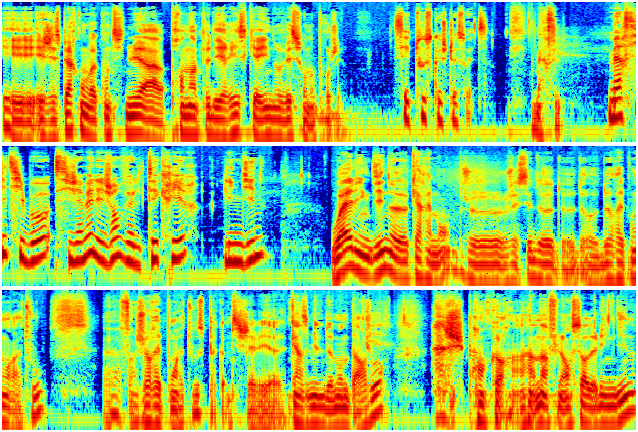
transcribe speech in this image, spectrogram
et, et j'espère qu'on va continuer à prendre un peu des risques et à innover sur nos projets. C'est tout ce que je te souhaite. Merci. Merci Thibaut. Si jamais les gens veulent t'écrire, LinkedIn, Ouais, LinkedIn, euh, carrément. J'essaie de, de, de, répondre à tout. Euh, enfin, je réponds à tout. C'est pas comme si j'avais 15 euh, 000 demandes par jour. je suis pas encore un influenceur de LinkedIn.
